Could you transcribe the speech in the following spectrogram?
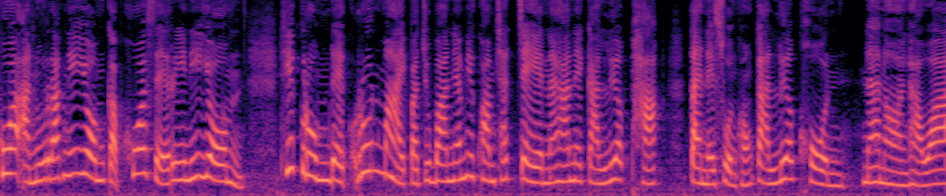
ขั้วอนุรักษ์นิยม กับขั้วเสรีนิยม ที่กลุ่มเด็กรุ่นใหม่ปัจจุบันนี้มีความชัดเจนนะคะในการเลือกพัก แต่ในส่วนของการเลือกคนแน่นอนค่ะว่า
